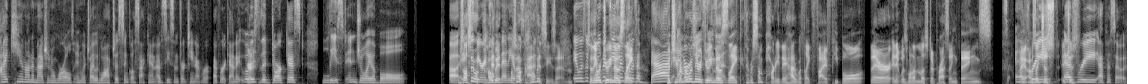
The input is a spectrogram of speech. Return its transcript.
I cannot imagine a world in which I would watch a single second of season 13 ever ever again. It, Right. was the darkest, least enjoyable uh It was also a COVID, many also a had. COVID season. It was a so they were doing those season, but like it was a bad. But do you remember when they were doing those like there was some party they had with like five people there and it was one of the most depressing things. Every, I- I was like, just- it just- every episode.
